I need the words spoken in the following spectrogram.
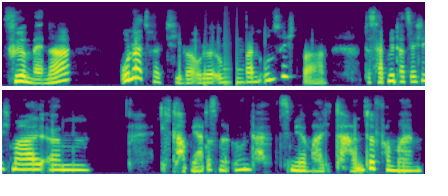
für Männer unattraktiver oder irgendwann unsichtbar. Das hat mir tatsächlich mal, ähm, ich glaube, mir hat das mal irgendwann hat mir mal die Tante von meinem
